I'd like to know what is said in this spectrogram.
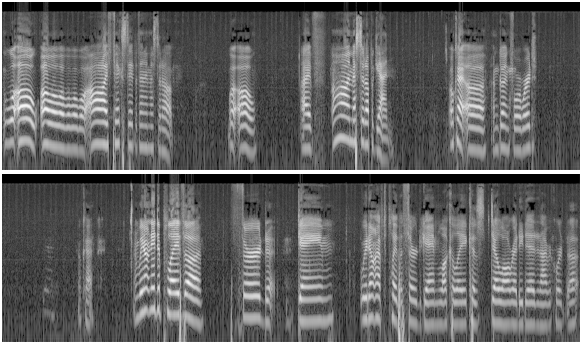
Whoa, oh, oh, oh, oh, oh, oh, oh, I fixed it, but then I messed it up. Well, oh. I've, oh, I messed it up again. Okay, uh, I'm going forward. Okay. And we don't need to play the third game. We don't have to play the third game, luckily, because Dill already did and I recorded that.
